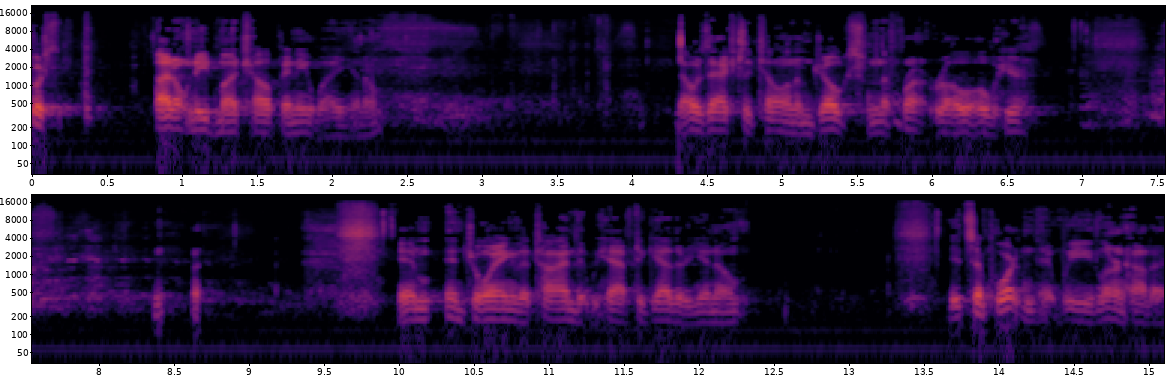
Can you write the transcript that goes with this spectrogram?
course, I don't need much help anyway, you know. I was actually telling them jokes from the front row over here. and enjoying the time that we have together, you know. It's important that we learn how to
